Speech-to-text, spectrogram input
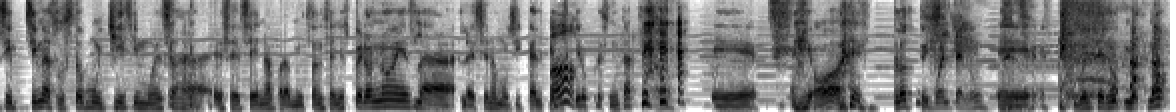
Sí, sí me asustó muchísimo esa, esa escena para mis 11 años, pero no es la, la escena musical que les Oh. quiero presentar. No, Eh, oh, plot twist. vuelta en U. Eh, vuelta, no, me- no,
